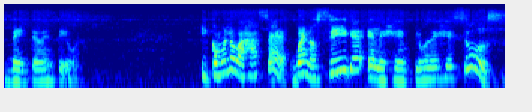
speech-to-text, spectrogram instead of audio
2021. ¿Y cómo lo vas a hacer? Bueno, sigue el ejemplo de Jesús.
